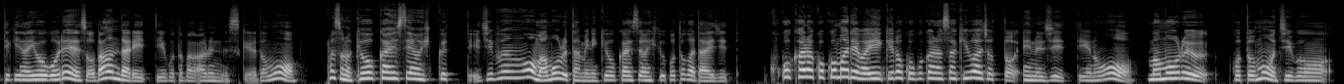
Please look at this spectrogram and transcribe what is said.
的な用語でそうバンダリーっていう言葉があるんですけれどもまあ、その境界線を引くっていう自分を守るために境界線を引くことが大事って。ここからここまではいいけどここから先はちょっと NG っていうのを守ることも自分を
